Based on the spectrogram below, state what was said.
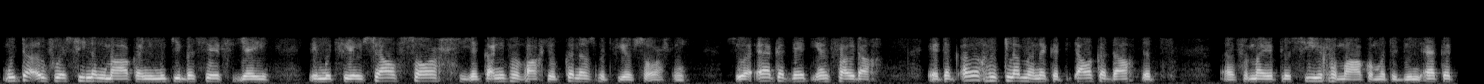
moet 'n ou voorsiening maak en jy moet jy besef jy jy moet vir jouself sorg. Jy kan nie verwag jou kinders moet vir jou sorg nie. So ek het net eenvoudig het ek ingeklim en ek het elke dag dit uh, vir my 'n plesier gemaak om dit te doen. Ek het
